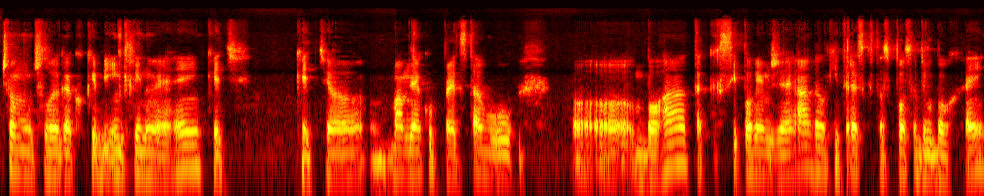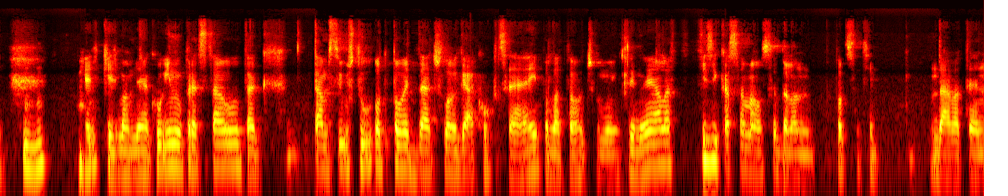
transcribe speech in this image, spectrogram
čomu človek ako keby inklinuje. Hej? Keď, keď o, mám nejakú predstavu o Boha, tak si poviem, že a veľký tresk to spôsobil Boh. Hej? Mm-hmm. Keď, keď mám nejakú inú predstavu, tak tam si už tú odpoveď dá človek ako chce, hej? podľa toho, čo mu inklinuje, ale fyzika sama o sebe len v podstate dáva ten,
